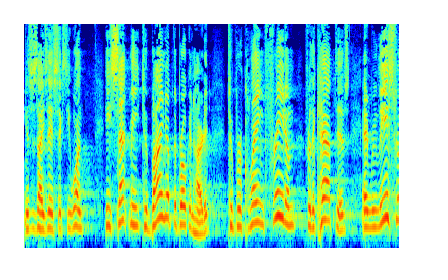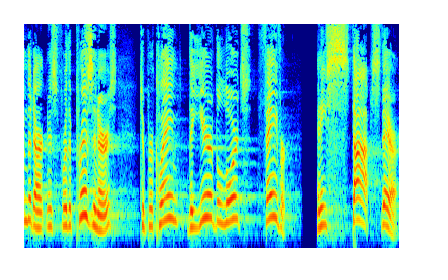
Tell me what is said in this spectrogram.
this is Isaiah 61, He sent me to bind up the brokenhearted, to proclaim freedom for the captives and release from the darkness for the prisoners, to proclaim the year of the Lord's favor. And he stops there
